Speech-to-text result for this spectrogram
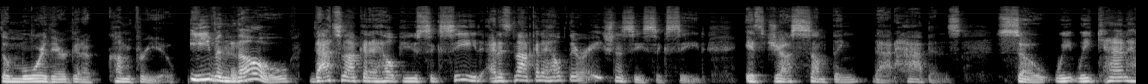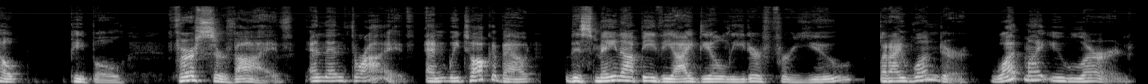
the more they're going to come for you, even though that's not going to help you succeed and it's not going to help their agency succeed. It's just something that happens. So we, we can help people first survive and then thrive. And we talk about this may not be the ideal leader for you, but I wonder what might you learn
